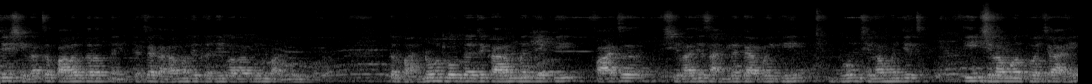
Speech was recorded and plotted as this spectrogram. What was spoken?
जे शिलाचं पालन करत नाही त्याच्या घरामध्ये कधी बघा तुम्ही भांडण उद्भवतात. तर भांडण उद्भवण्याचे कारण म्हणजे की पाच शिला जे सांगले त्यापैकी दोन शिला म्हणजेच तीन शिला महत्त्वाच्या आहे.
